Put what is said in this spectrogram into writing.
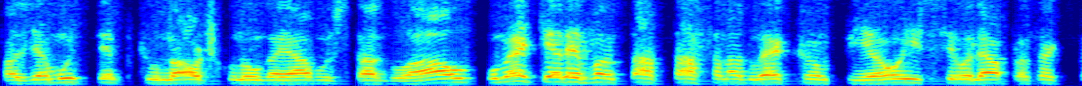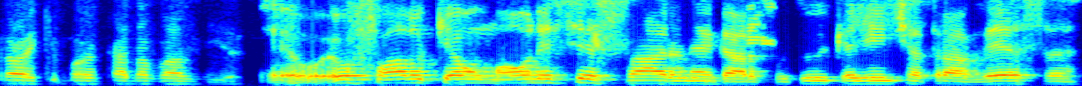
fazia muito tempo que o Náutico não ganhava o estadual. Como é que é levantar a taça lá do é-campeão e você olhar para a arquibancada vazia? Eu, eu falo que é um mal necessário, né, cara? Por tudo que a gente atravessa,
